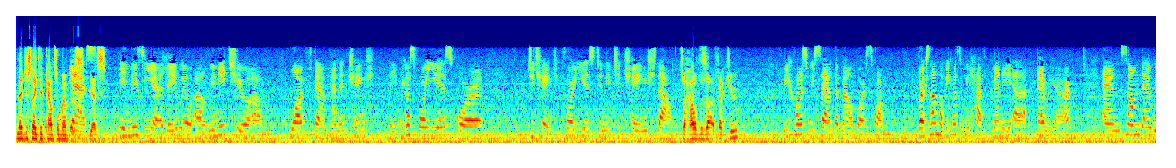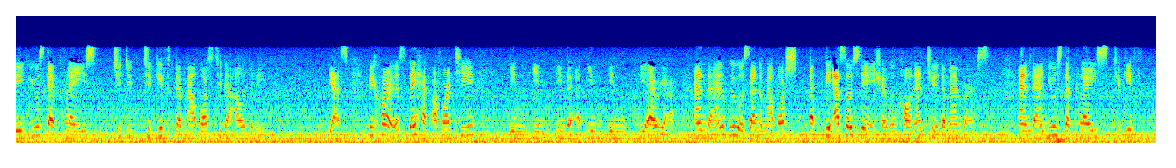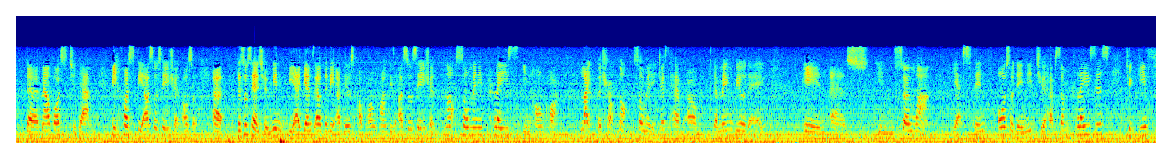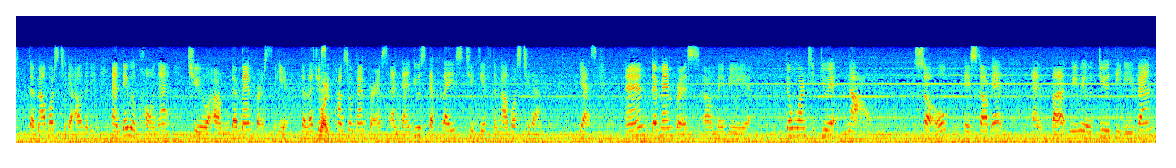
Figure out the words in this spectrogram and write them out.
Legislative council members, Yes. yes. In this year, they will. Um, we need to um, work them and then change. The, because four years for to change. Four years to need to change them. So how does that affect you? because we send the mailbox from for example because we have many uh, area and some then we use that place to do, to give the mailbox to the elderly. Yes because they have authority in in in the in in the area. And then we will send the mailbox uh, the association will connect to the members. And then use the place to give the mailbox to them. Because the association also uh, the association mean the against elderly abuse of Hong Kong this association not so many place in Hong Kong like the shop not so many just have um, the main building in uh, in Sun Wan yes then also they need to have some places to give the mailbox to the elderly and they will connect to um, the members here, the legislative Right. council members, and then use the place to give the mailbox to them. Yes, and the members uh, maybe don't want to do it now, so they stop it. And but we will do the event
